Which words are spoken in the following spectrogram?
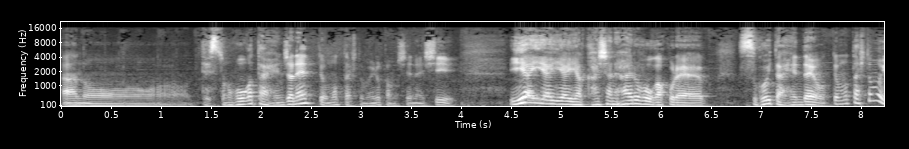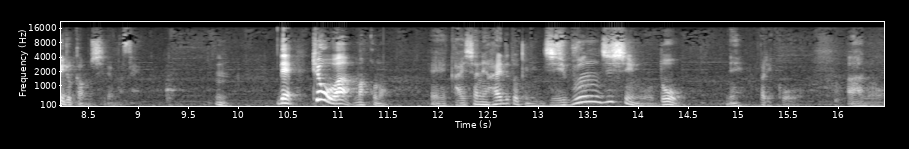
あのー、テストの方が大変じゃねって思った人もいるかもしれないしいやいやいやいや会社に入る方がこれすごい大変だよって思った人もいるかもしれません。うん、で今日は、まあ、この、えー、会社に入る時に自分自身をどうねやっぱりこうあの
